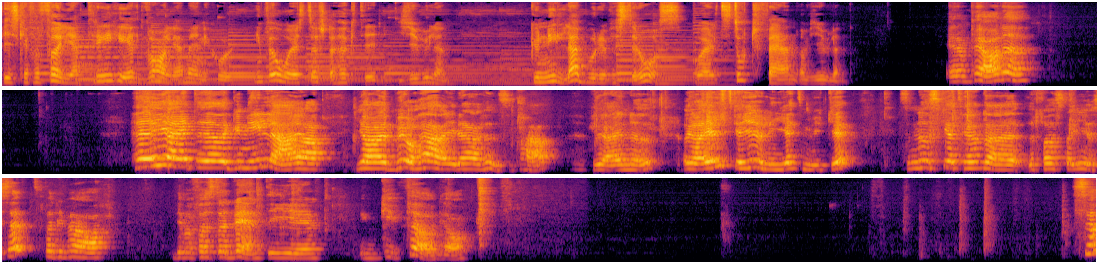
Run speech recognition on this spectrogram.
Vi ska få följa tre helt vanliga människor inför årets största högtid, julen. Gunilla bor i Västerås och är ett stort fan av julen. Är den på nu? Hej, jag heter Gunilla. Jag, jag bor här i det här huset här. Där jag är nu. Och jag älskar julen jättemycket. Så nu ska jag tända det första ljuset. För det var, det var första advent i, i förrgår. Så.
